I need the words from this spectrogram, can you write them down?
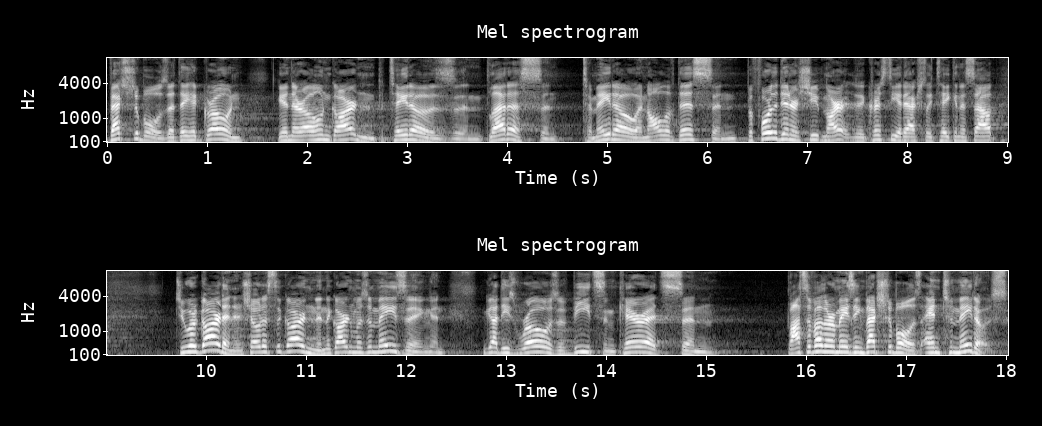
vegetables that they had grown in their own garden potatoes and lettuce and tomato and all of this. And before the dinner shoot, Martin, uh, Christy had actually taken us out to her garden and showed us the garden. And the garden was amazing. And we got these rows of beets and carrots and lots of other amazing vegetables and tomatoes.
